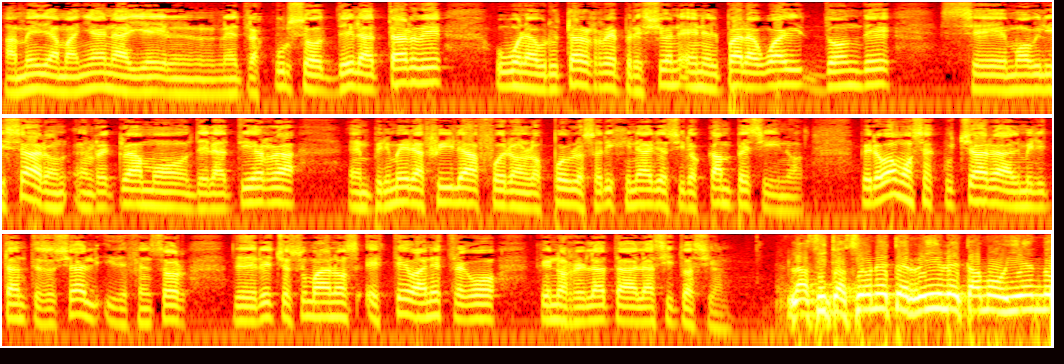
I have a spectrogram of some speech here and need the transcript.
a media mañana y en el transcurso de la tarde, hubo una brutal represión en el Paraguay donde se movilizaron en reclamo de la tierra. En primera fila fueron los pueblos originarios y los campesinos. Pero vamos a escuchar al militante social y defensor de derechos humanos Esteban Estragó que nos relata la situación. La situación es terrible, estamos viendo,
